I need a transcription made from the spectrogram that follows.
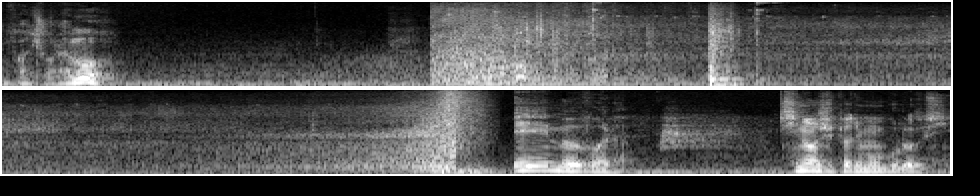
on fera toujours l'amour. Et me voilà. Sinon j'ai perdu mon boulot aussi.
